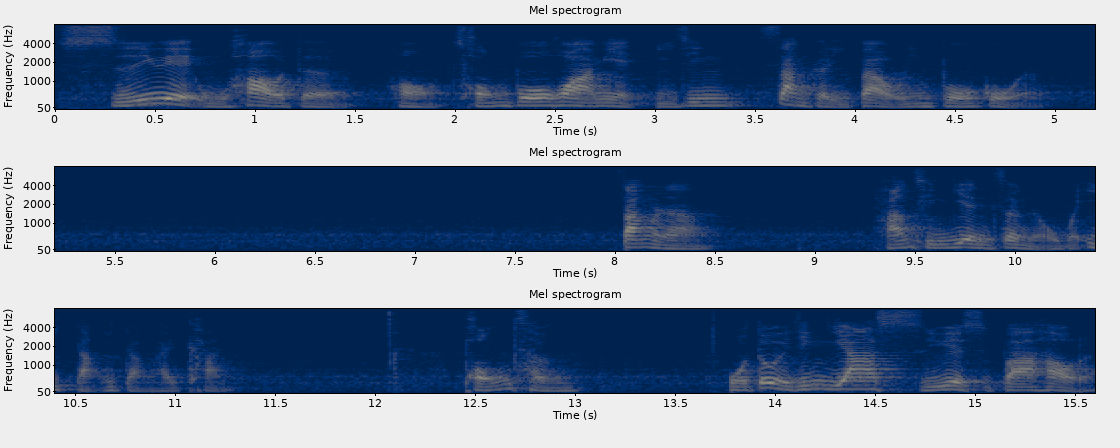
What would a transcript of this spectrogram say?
十月五号的吼重播画面已经上个礼拜我已经播过了。当然啊，行情验证了，我们一档一档来看。鹏程，我都已经压十月十八号了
